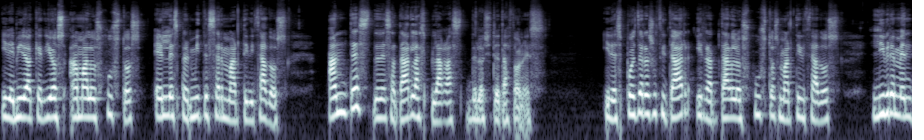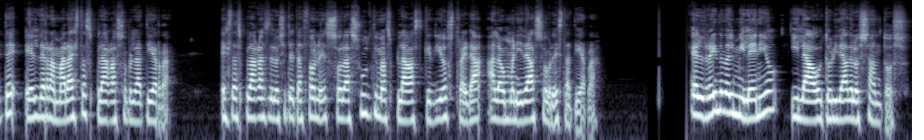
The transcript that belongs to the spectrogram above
y debido a que Dios ama a los justos, Él les permite ser martirizados antes de desatar las plagas de los siete tazones. Y después de resucitar y raptar a los justos martirizados, libremente Él derramará estas plagas sobre la tierra. Estas plagas de los siete tazones son las últimas plagas que Dios traerá a la humanidad sobre esta tierra. El reino del milenio y la autoridad de los santos.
